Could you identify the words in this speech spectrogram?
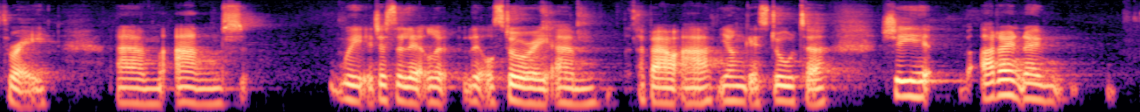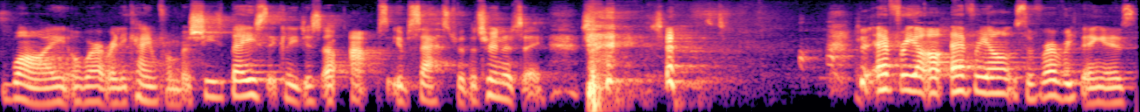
three, um, and we just a little little story um, about our youngest daughter. She, I don't know why or where it really came from, but she's basically just absolutely obsessed with the Trinity. just, every every answer for everything is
